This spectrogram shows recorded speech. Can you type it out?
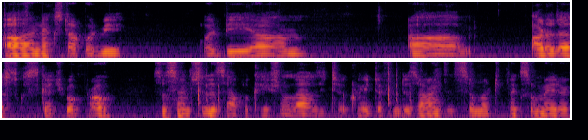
Uh, next up would be would be um, um, Autodesk Sketchbook Pro. So essentially this application allows you to create different designs. It's similar to Pixelmator,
